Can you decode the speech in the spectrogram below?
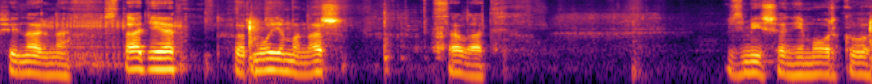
фінальна стадія. Формуємо наш салат. Змішані морку,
